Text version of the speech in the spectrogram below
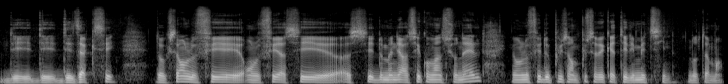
des, des, accès. Donc ça, on le fait, on le fait assez, assez, de manière assez conventionnelle et on le fait de plus en plus avec la télémédecine notamment.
